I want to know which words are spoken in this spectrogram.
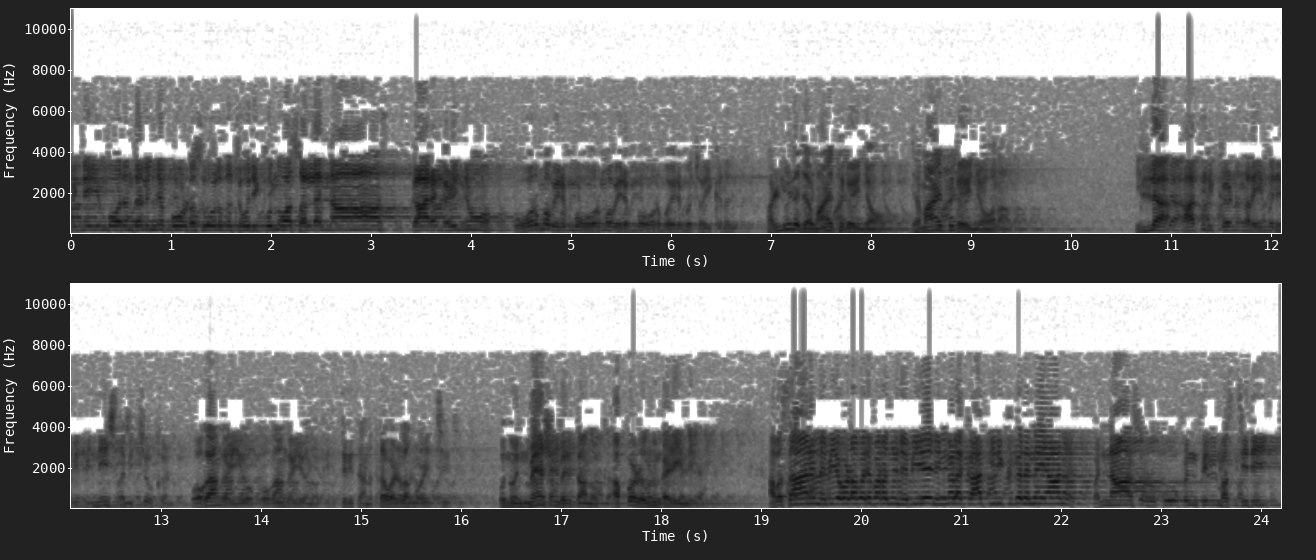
പിന്നെയും ബോധം തെളിഞ്ഞപ്പോൾ റസൂലത് ചോദിക്കുന്നു സല്ലന്നാസ്കാരം കഴിഞ്ഞോ? ഓർമ്മ വരുമ്പോ ഓർമ്മ വരുമ്പോ ഓർമ്മ വരുമ്പോ ചോദിക്കുന്നത് പള്ളിയിലെ ജമായത്ത് കഴിഞ്ഞോ? ജമായത്ത് കഴിഞ്ഞോ എന്നാണ് ഇല്ല കാത്തിരിക്കണമെന്ന് പറയുമ്പോൾ രവി പിന്നെയും ശ്രമിച്ചു നോക്കണം പോകാൻ കഴിയോ പോകാൻ കഴിയോ നോക്കി. ഇത്തിരി തണുത്ത വെള്ളം ഒഴിച്ച് ഒന്ന് ഉന്മേഷം വരുത്താൻ നോക്കുക. അപ്പോഴൊന്നും കഴിയുന്നില്ല. അവസാനം നബിയോട് അവർ പറഞ്ഞു നബിയെ നിങ്ങളെ കാത്തിരിക്കുക തന്നെയാണ്. ഫിൽ മസ്ജിദി.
